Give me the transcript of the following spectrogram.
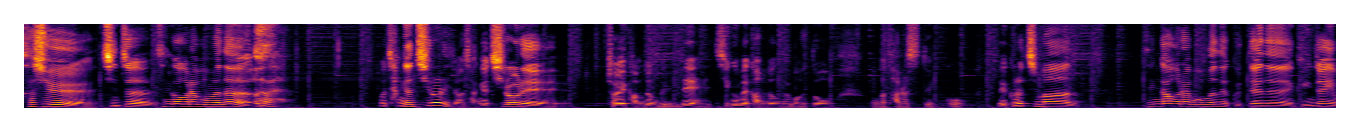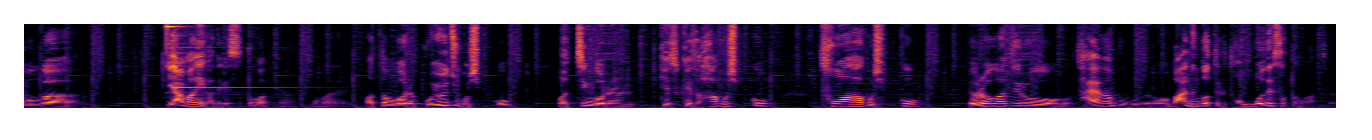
사실 진짜 생각을 해보면은 뭐 작년 7월이죠. 작년 7월에 저의 감정들인데 지금의 감정들과 또 뭔가 다를 수도 있고. 네, 그렇지만 생각을 해보면 은 그때는 굉장히 뭔가 야망이 가득했었던 것 같아요. 뭔가 어떤 거를 보여주고 싶고 멋진 거를 계속해서 하고 싶고 소화하고 싶고 여러 가지로 다양한 부분으로 많은 것들을 더 원했었던 것 같아요.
